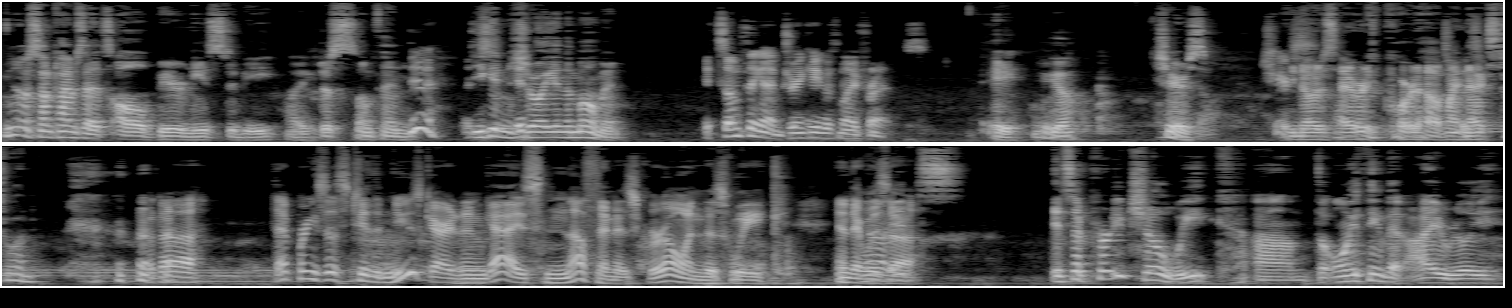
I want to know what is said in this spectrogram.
you know, sometimes that's all beer needs to be. Like just something Yeah, you can enjoy in the moment. It's something I'm drinking with my friends. Hey, here you go. Cheers. Cheers. You notice I already poured out my next one. But uh, that brings us to the news garden, guys. Nothing is growing this week, and there was No, a it's, it's a pretty chill week. Um, the only thing that I really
